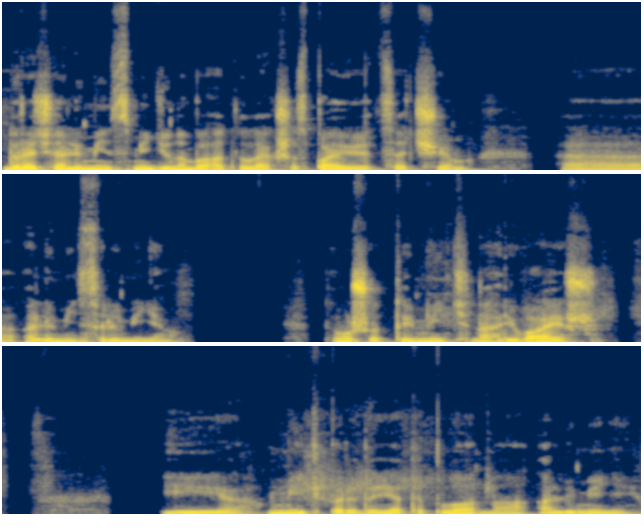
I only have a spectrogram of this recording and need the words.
До речі, алюмінь з міддю набагато легше спаюється, чим е, алюмінь з алюмінієм. Тому що ти мідь нагріваєш, і мідь передає тепло на алюміній.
